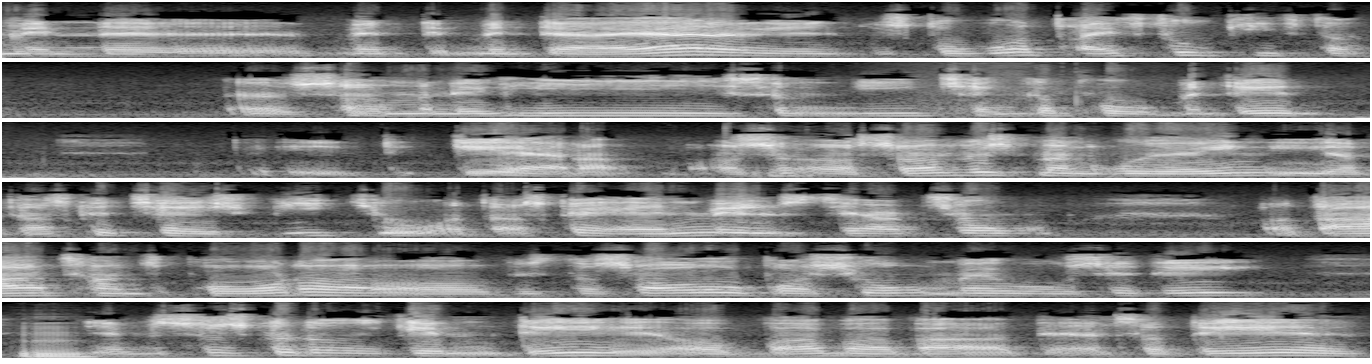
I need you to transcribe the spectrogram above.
men, øh, men, men der er store driftsudgifter, øh, som man ikke lige, sådan lige tænker på, men det, det, det er der. Og så, og så hvis man ryger ind i, at der skal tages video, og der skal anmeldes til aktion, og der er transporter, og hvis der så er operation med OCD, mm. jamen så skal du igennem det, og bare, bare, bare. Altså det,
